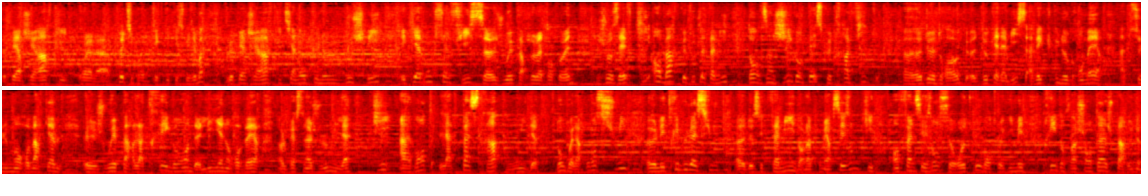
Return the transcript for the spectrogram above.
le père Gérard qui, oh là là, petit problème technique, excusez-moi, le père Gérard qui tient donc une boucherie et qui a donc son fils, euh, joué par Jonathan Cohen, Joseph, qui embarque toute la famille dans un gigantesque trafic euh, de drogue, de cannabis, avec une grand-mère absolument remarquable, euh, jouée par la très grande Liliane Rover dans le personnage de Lumila, qui invente la Pastra Weed. Donc voilà, on suit les tribulations de cette famille dans la première saison, qui en fin de saison se retrouve entre guillemets pris dans un chantage par une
